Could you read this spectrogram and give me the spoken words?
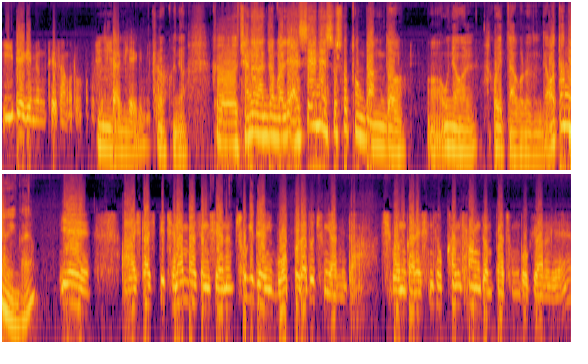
200여 명 대상으로 실시할 음, 계획입니다. 그렇군요. 그 재난 안전 관리 SNS 소통방도 어, 운영을 하고 있다고 그러는데 어떤 내용인가요? 예, 아시다시피 재난 발생 시에는 초기 대응이 무엇보다도 중요합니다. 직원 간의 신속한 상황 전파 정보 교환을 위해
